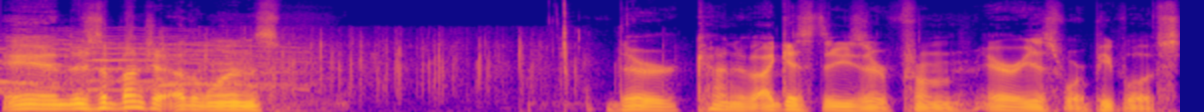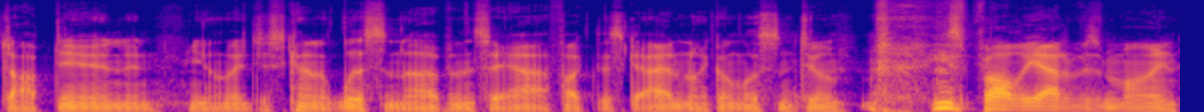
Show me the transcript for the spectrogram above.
And there's a bunch of other ones. They're kind of, I guess these are from areas where people have stopped in and, you know, they just kind of listen up and say, ah, fuck this guy. I'm not going to listen to him. He's probably out of his mind.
